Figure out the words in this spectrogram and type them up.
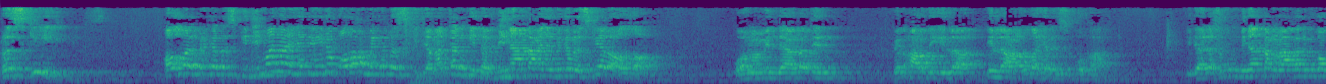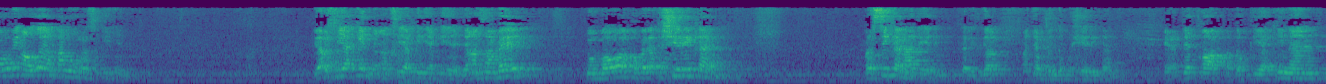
rezeki. Allah yang berikan rezeki. Di mana yang hidup Allah yang berikan rezeki. Jangankan kita binatang yang berikan rezeki adalah Allah. Wa min dabatin fil ardi illa illa Allah rizquha. Tidak ada satu binatang melata di muka bumi Allah yang tanggung rezekinya. Dia harus yakin dengan si yakin-yakinnya. Jangan sampai membawa kepada kesyirikan. Bersihkan hati ini dari segala macam bentuk kesyirikan. I'tiqad atau keyakinan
